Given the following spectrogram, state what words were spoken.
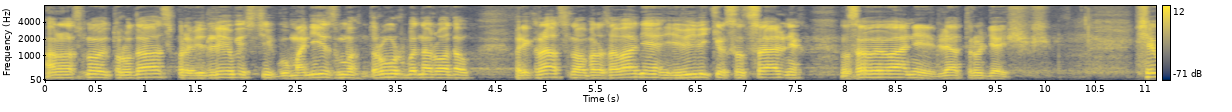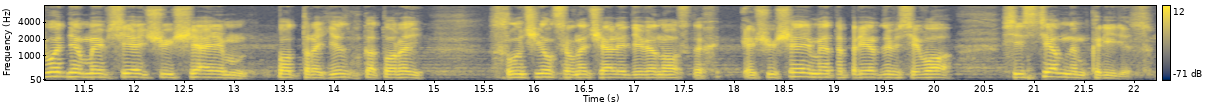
а на основе труда, справедливости, гуманизма, дружбы народов, прекрасного образования и великих социальных завоеваний для трудящихся. Сегодня мы все ощущаем тот трагизм, который случился в начале 90-х. И ощущаем это прежде всего системным кризисом.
